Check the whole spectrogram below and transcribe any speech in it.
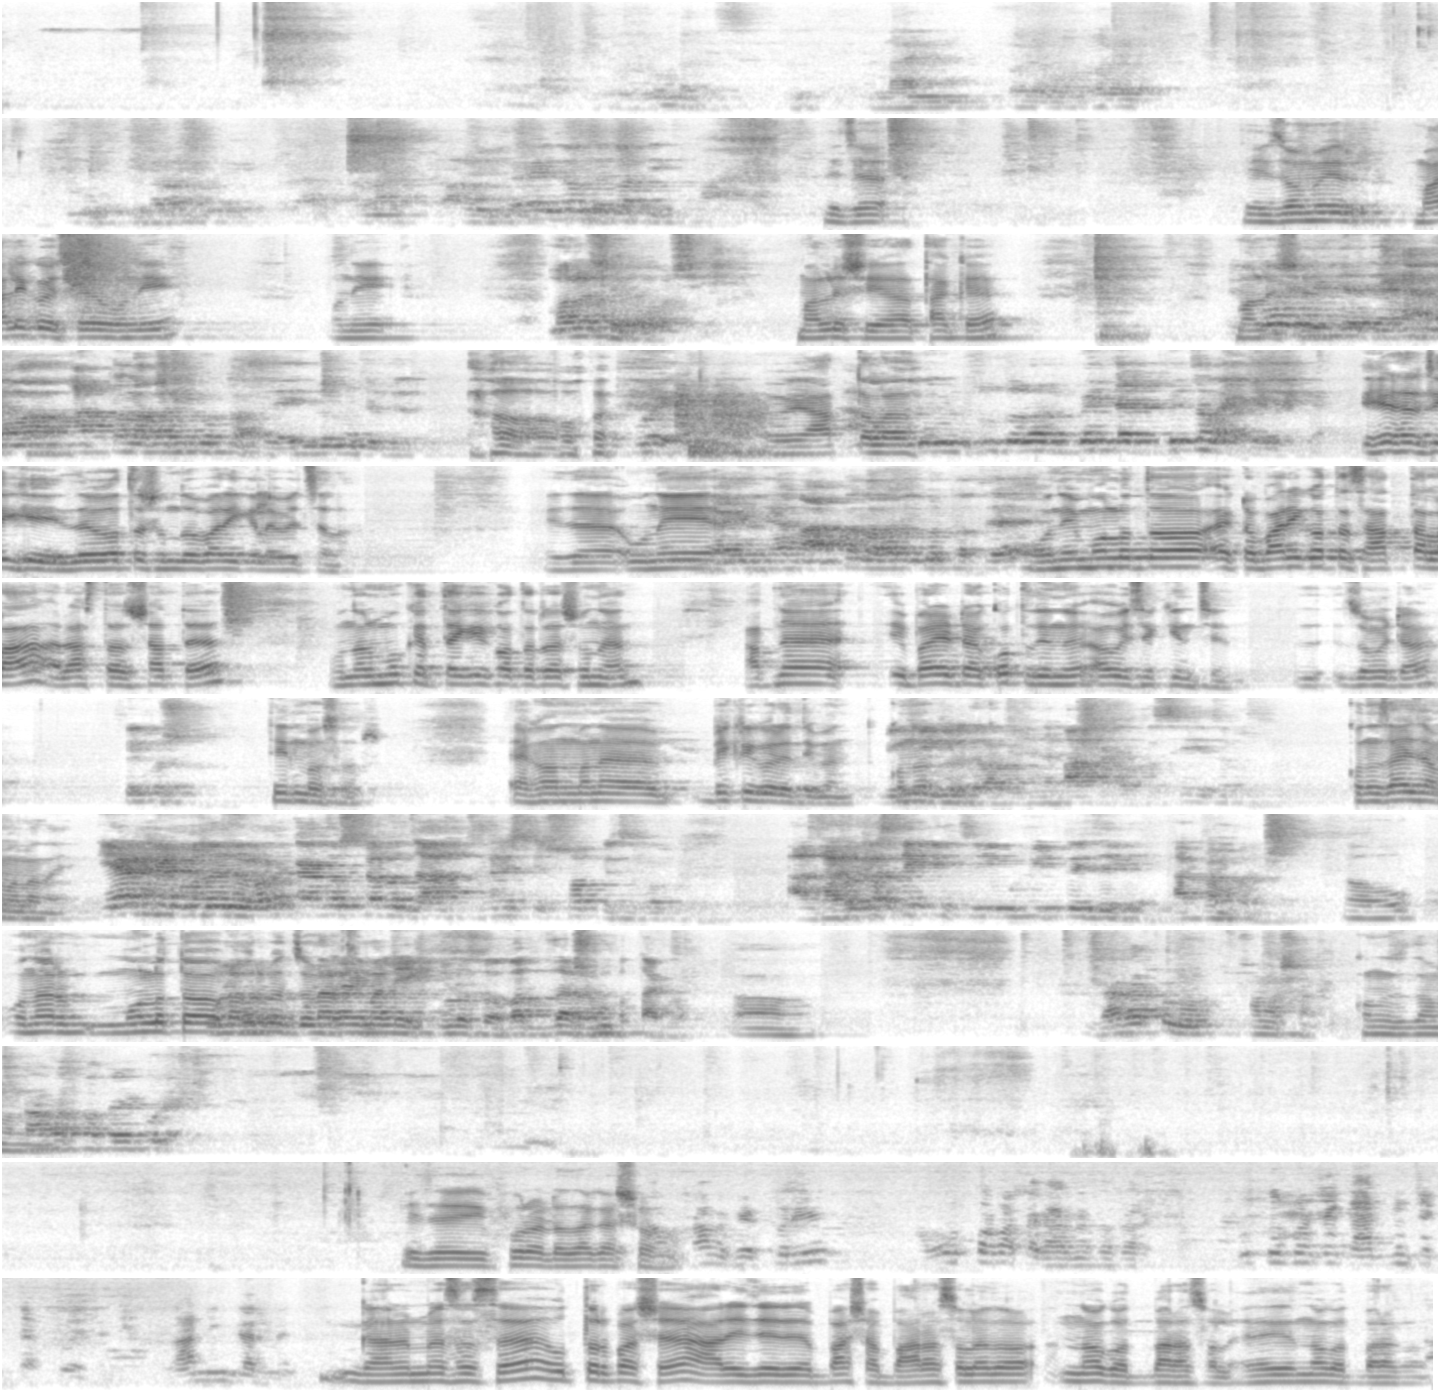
এই যে এই জমির মালিক হয়েছে উনি। উনি মালয়েশিয়া থাকে। মালয়েশিয়া। ওই আটতলা এটা ঠিকই যে অত সুন্দর বাড়ি গেলে বেচালা। এই যে উনি উনি মূলত একটা বাড়ি করতেছে আটতলা রাস্তার সাথে। ওনার মুখের থেকে কথাটা শুনেন। আপনি এই বাড়িটা কতদিন হয়েছে কিনছেন জমিটা? তিন বছর। এখন মানে বিক্রি করে দিবেন। কোনো কোনো যাই জামালা নাই। কাগজ কাগজ যা সব কিছু আর যাদের কাছ থেকে কিনছি উনি তো এই জায়গায় আক্রাম ও, ওনার মূলত পূর্বের জমি মালিক মূলত বাদদার সম্পদ থাকবে ও, জায়গার কোনো সমস্যা কোনো জামালা। কাগজপত্রে এই যে এই পুরাটা জায়গা সহ। উত্তর পাশে গার্মেন্টস আছে উত্তর পাশে আর এই যে বাসা ভাড়া চলে নগদ ভাড়া চলে এই নগদ ভাড়া চলে।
